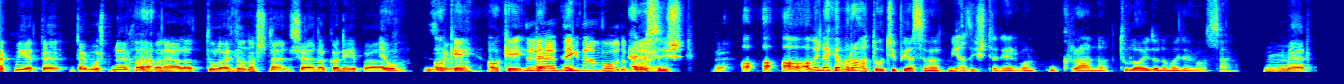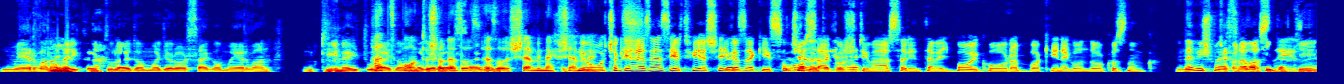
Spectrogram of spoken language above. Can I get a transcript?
Hát miért? Te, te most mert hadban áll a tulajdonosának a népe a... Jó, oké, oké. Okay, De, de eddig egy, nem volt baj. Először is, De. a, a, a, ami nekem rohadtul csipi a szemet, mi az Istenért van ukránnak tulajdona Magyarországon? Mert miért van amerikai ne? tulajdon Magyarországon, miért van kínai Hát tulajdon pontosan ez az, ez az, semminek, semminek. Jó, csak ez ezért hülyeség az egész országos e- dimár szerintem egy bolygóra kéne gondolkoznunk. Nem ismersz valakit, aki,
